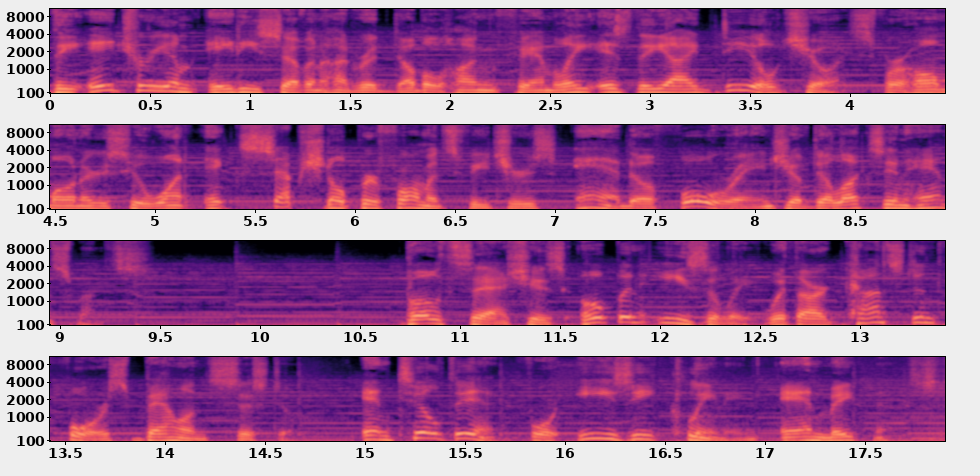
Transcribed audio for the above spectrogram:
The Atrium 8700 double hung family is the ideal choice for homeowners who want exceptional performance features and a full range of deluxe enhancements. Both sashes open easily with our constant force balance system and tilt in for easy cleaning and maintenance.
